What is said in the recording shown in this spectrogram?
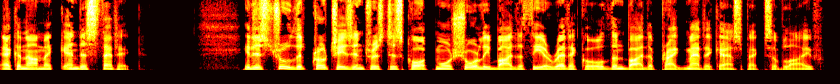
economic and aesthetic. It is true that Croce's interest is caught more surely by the theoretical than by the pragmatic aspects of life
